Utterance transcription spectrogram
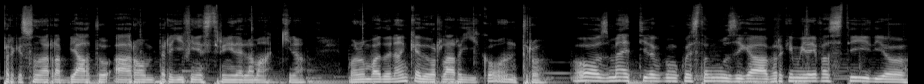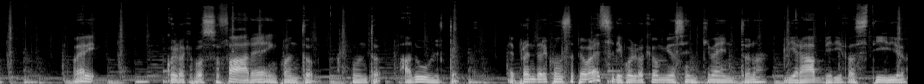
perché sono arrabbiato a rompergli i finestrini della macchina, ma non vado neanche ad urlargli contro. Oh, smettila con questa musica perché mi dai fastidio. Magari quello che posso fare in quanto appunto adulto e prendere consapevolezza di quello che è un mio sentimento, no? Di rabbia, di fastidio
